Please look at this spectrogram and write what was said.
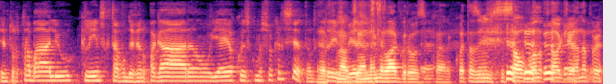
Entrou trabalho, clientes que estavam devendo pagaram, e aí a coisa começou a crescer. Tanto que É, três final de meses. ano é milagroso, cara. Quantas vezes se salvou no final de ano? Pra...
